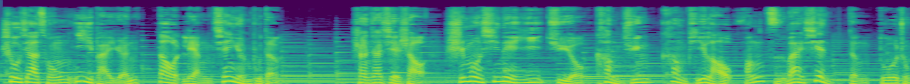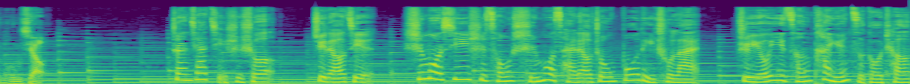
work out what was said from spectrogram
售价从一百元到两千元不等。商家介绍，石墨烯内衣具有抗菌、抗疲劳、防紫外线等多种功效。专家解释说，据了解。石墨烯是从石墨材料中剥离出来，只由一层碳原子构成，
